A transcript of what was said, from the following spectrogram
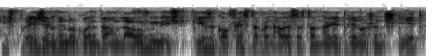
Gespräche im Hintergrund werden laufen. Ich gehe sogar fest davon aus, dass der neue Trainer schon steht,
